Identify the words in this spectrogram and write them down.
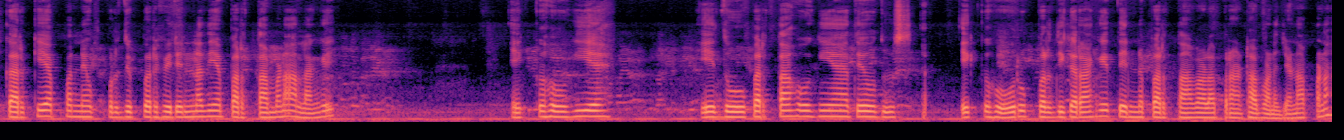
ਕੱਟ ਕਰਕੇ ਆਪਾਂ ਨੇ ਉੱਪਰ ਦੇ ਉੱਪਰ ਫਿਰ ਇਹਨਾਂ ਦੀਆਂ ਪਰਤਾਂ ਬਣਾ ਲਾਂਗੇ। ਇੱਕ ਹੋ ਗਈ ਹੈ, ਇਹ ਦੋ ਪਰਤਾਂ ਹੋ ਗਈਆਂ ਤੇ ਉਹ ਦੂਸ, ਇੱਕ ਹੋਰ ਉੱਪਰ ਦੀ ਕਰਾਂਗੇ, ਤਿੰਨ ਪਰਤਾਂ ਵਾਲਾ ਪਰਾਂਠਾ ਬਣ ਜਾਣਾ ਆਪਣਾ।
